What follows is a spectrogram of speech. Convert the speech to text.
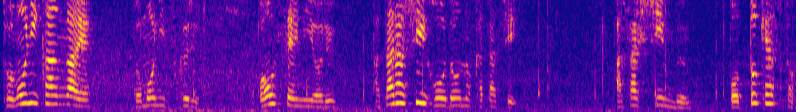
共に考え共に作る。音声による新しい報道の形。朝日新聞ポッドキャスト。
